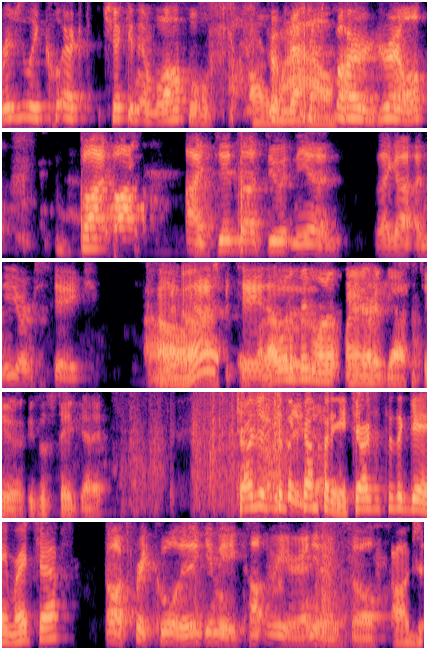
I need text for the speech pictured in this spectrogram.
originally clicked chicken and waffles Oh, from wow. Match Bar and Grill, but I did not do it in the end. And I got a New York steak. Oh, oh mashed Well, potatoes. that would have been one of my other guests too. He's a steak guy. charge it to the say company charge it to the game right chaps Oh, it's pretty cool. They didn't give me cutlery or anything. So oh, just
